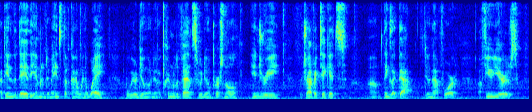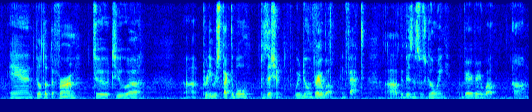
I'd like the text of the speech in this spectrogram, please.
at the end of the day, the eminent domain stuff kind of went away, but we were doing uh, criminal defense. We were doing personal injury, the traffic tickets, um, things like that. Doing that for a few years and built up the firm to to a pretty respectable position. We were doing very well. In fact, uh, the business was going very very well. Um,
